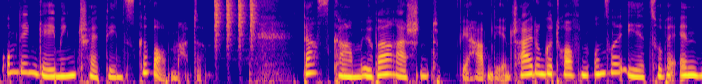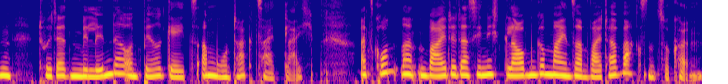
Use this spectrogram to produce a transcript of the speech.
um den Gaming-Chat-Dienst geworben hatte. Das kam überraschend. Wir haben die Entscheidung getroffen, unsere Ehe zu beenden, twitterten Melinda und Bill Gates am Montag zeitgleich. Als Grund nannten beide, dass sie nicht glauben, gemeinsam weiter wachsen zu können.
